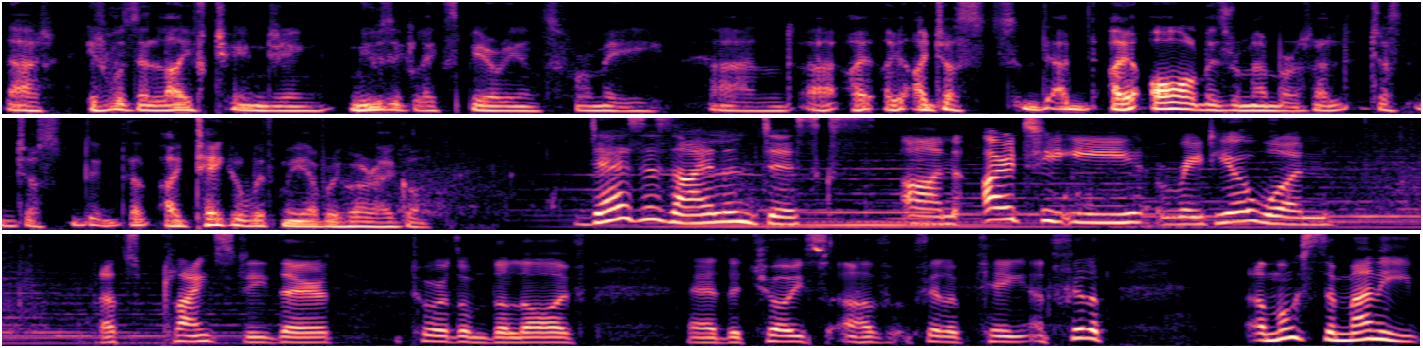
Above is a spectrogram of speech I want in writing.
that it was a life changing musical experience for me. And uh, I, I just, I always remember it. I just, just, I take it with me everywhere I go. Des's Island Discs on RTE Radio 1. That's Planxty there, Tabhair Dom Do Lámh uh, the choice of Philip King. And Philip, amongst the many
